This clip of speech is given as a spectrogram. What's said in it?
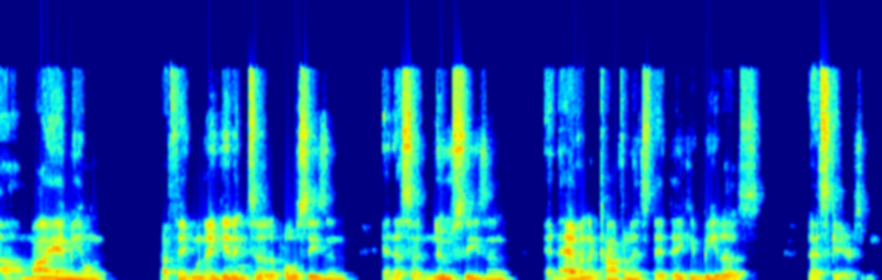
Uh, Miami on, I think when they get into the postseason and it's a new season and having the confidence that they can beat us, that scares me.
